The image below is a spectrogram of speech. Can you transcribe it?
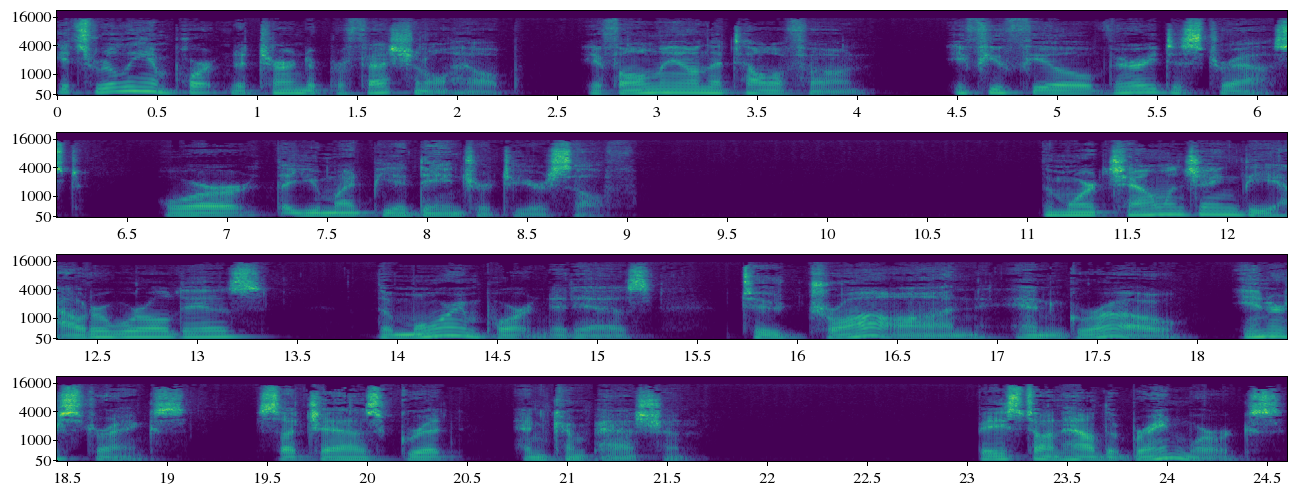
It's really important to turn to professional help, if only on the telephone, if you feel very distressed or that you might be a danger to yourself. The more challenging the outer world is, the more important it is to draw on and grow inner strengths such as grit and compassion. Based on how the brain works,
